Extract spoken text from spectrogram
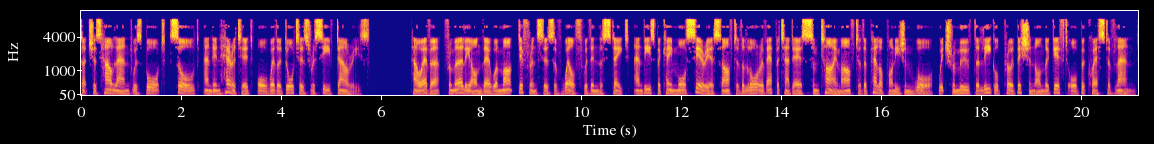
such as how land was bought, sold, and inherited, or whether daughters received dowries. However, from early on there were marked differences of wealth within the state, and these became more serious after the law of Epitadeus some time after the Peloponnesian War, which removed the legal prohibition on the gift or bequest of land.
